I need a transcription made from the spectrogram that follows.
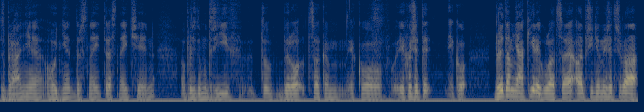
zbraň je hodně drsný trestný čin. Oproti tomu dřív to bylo celkem jako, jako že ty, jako, byly tam nějaké regulace, ale přijde mi, že třeba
